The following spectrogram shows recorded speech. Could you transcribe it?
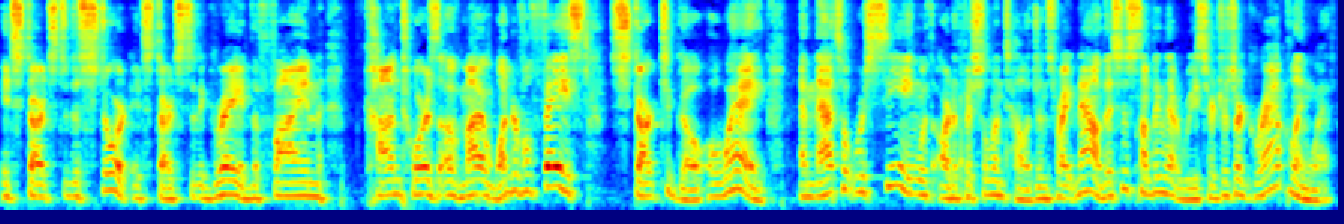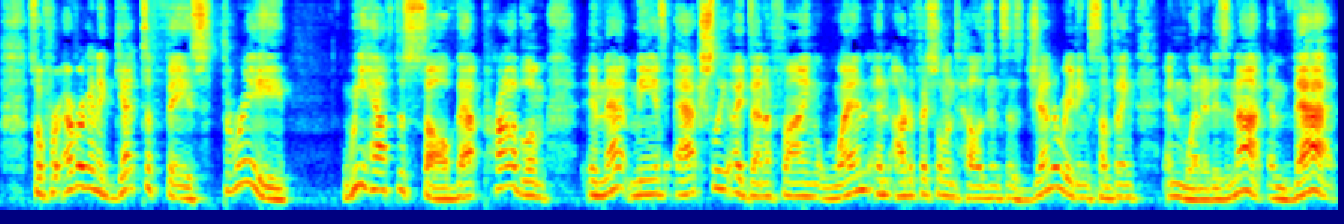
It starts to distort, it starts to degrade. The fine contours of my wonderful face start to go away. And that's what we're seeing with artificial intelligence right now. This is something that researchers are grappling with. So if we're ever going to get to phase three, we have to solve that problem. And that means actually identifying when an artificial intelligence is generating something and when it is not. And that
